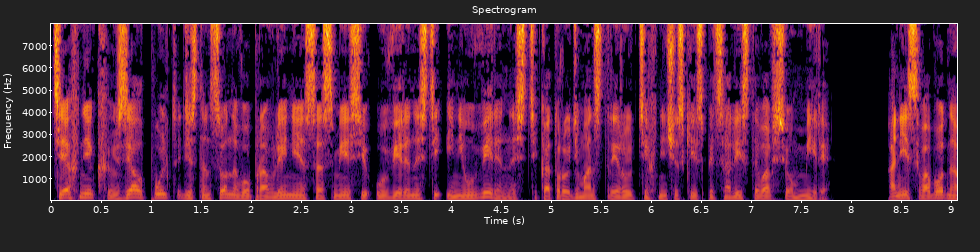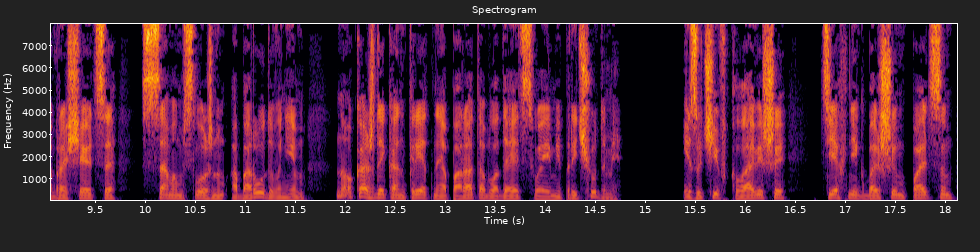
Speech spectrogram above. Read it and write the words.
Техник взял пульт дистанционного управления со смесью уверенности и неуверенности, которую демонстрируют технические специалисты во всем мире. Они свободно обращаются с самым сложным оборудованием, но каждый конкретный аппарат обладает своими причудами. Изучив клавиши, техник большим пальцем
